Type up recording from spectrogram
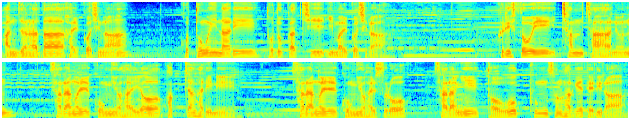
안전하다 할 것이나 고통의 날이 도둑같이 임할 것이라. 그리스도의 참 자아는 사랑을 공유하여 확장하리니 사랑을 공유할수록 사랑이 더욱 풍성하게 되리라.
